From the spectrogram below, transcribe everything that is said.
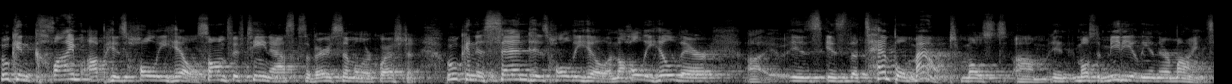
Who can climb up his holy hill? Psalm 15 asks a very similar question. Who can ascend his holy hill? And the holy hill there uh, is is, the Temple Mount most, um, in, most immediately in their minds,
